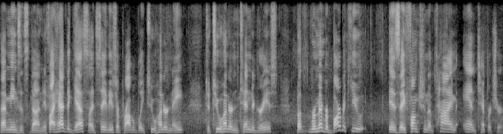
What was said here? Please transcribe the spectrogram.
That means it's done. If I had to guess, I'd say these are probably 208 to 210 degrees. But remember, barbecue is a function of time and temperature.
